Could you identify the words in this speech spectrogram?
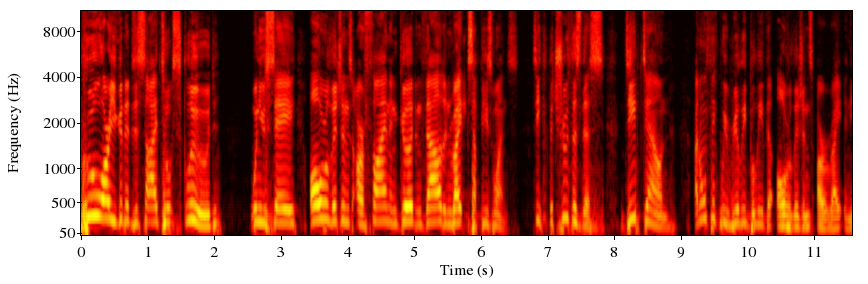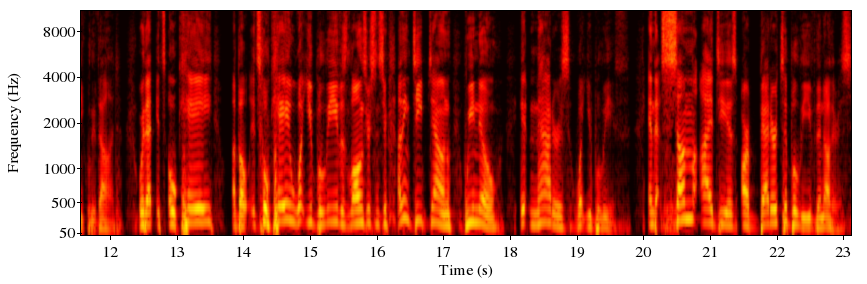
Who are you going to decide to exclude when you say all religions are fine and good and valid and right except these ones? See, the truth is this deep down, I don't think we really believe that all religions are right and equally valid, or that it's okay about it's okay what you believe as long as you're sincere. I think deep down we know it matters what you believe. And that some ideas are better to believe than others.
